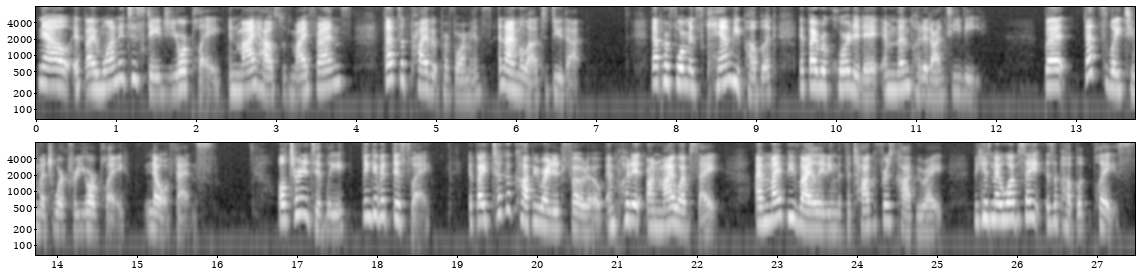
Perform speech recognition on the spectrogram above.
Now, if I wanted to stage your play in my house with my friends, that's a private performance, and I'm allowed to do that. That performance can be public if I recorded it and then put it on TV. But that's way too much work for your play, no offense. Alternatively, think of it this way. If I took a copyrighted photo and put it on my website, I might be violating the photographer's copyright because my website is a public place.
